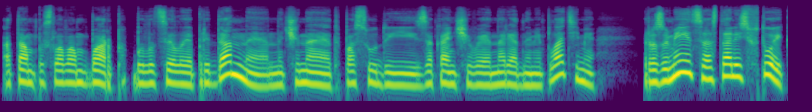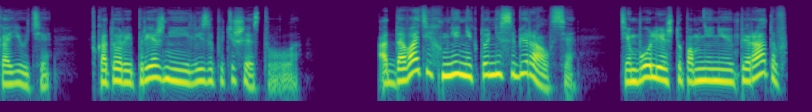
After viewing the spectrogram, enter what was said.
а там, по словам Барб, было целое приданное, начиная от посуды и заканчивая нарядными платьями, разумеется, остались в той каюте, в которой прежняя Элиза путешествовала. Отдавать их мне никто не собирался, тем более, что, по мнению пиратов,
